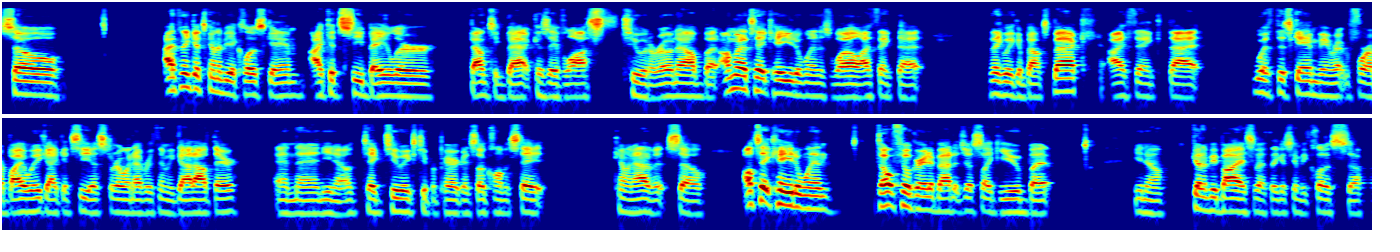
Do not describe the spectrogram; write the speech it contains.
So I think it's going to be a close game. I could see Baylor bouncing back because they've lost two in a row now, but I'm going to take KU to win as well. I think that I think we can bounce back. I think that with this game being right before our bye week, I could see us throwing everything we got out there and then, you know, take two weeks to prepare against Oklahoma State coming out of it. So I'll take KU to win. Don't feel great about it just like you, but, you know, going to be biased if I think it's going to be close. So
